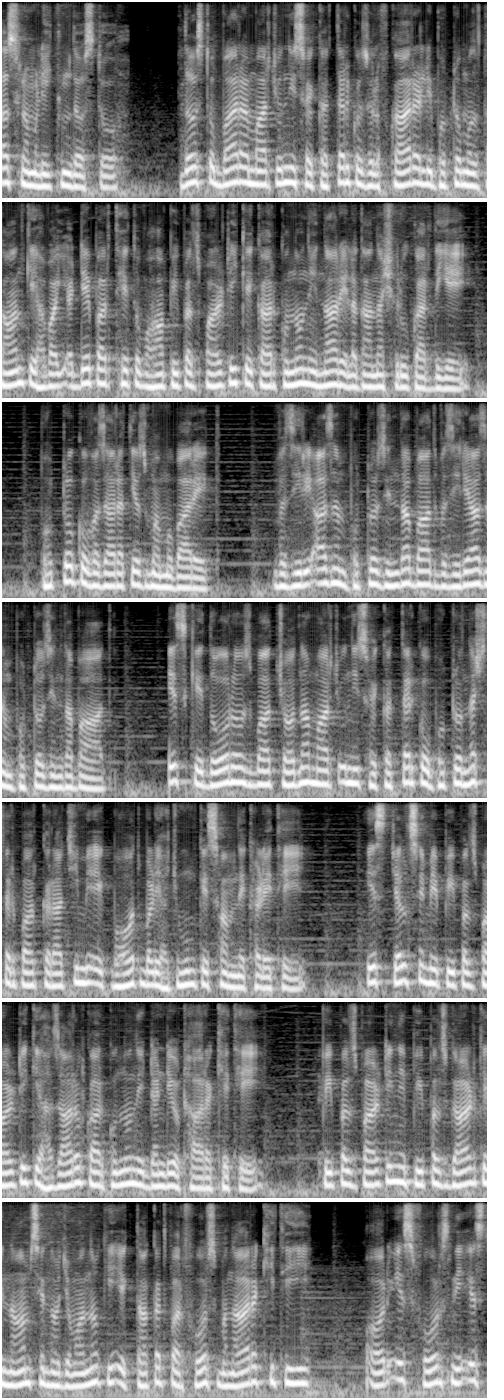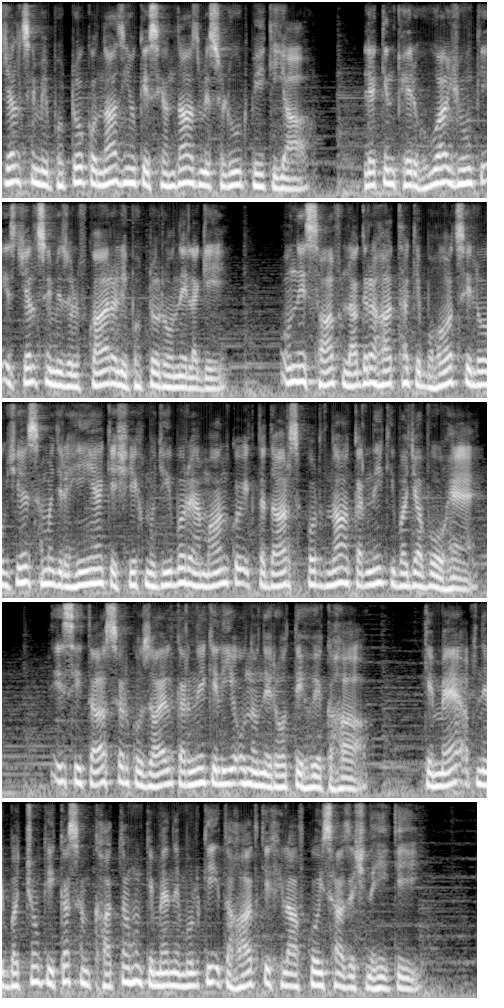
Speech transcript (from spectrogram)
असलम दोस्तों। दोस्तों 12 मार्च उन्नीस सौ इकहत्तर को जुल्फ़ार अली भुट्टो मुल्तान के हवाई अड्डे पर थे तो वहाँ पीपल्स पार्टी के कारकुनों ने नारे लगाना शुरू कर दिए। भुट्टो को वजारत उज़मा मुबारक। वज़ी अजम भुट्टो जिंदाबाद वज़ी अजम भुट्टो जिंदाबाद। इसके दो रोज़ बाद 14 मार्च उन्नीस सौ इकहत्तर को भुट्टो नश्तर पार्क कराची में एक बहुत बड़े हजूम के सामने खड़े थे। इस जलसे में पीपल्स पार्टी के हज़ारों कारकुनों ने डंडे उठा रखे थे। पीपल्स पार्टी ने पीपल्स गार्ड के नाम से नौजवानों की एक ताकतवर फोर्स बना रखी थी और इस फोर्स ने इस जलसे में भुट्टो को नाजियों के से अंदाज में सलूट भी किया। लेकिन फिर हुआ यूँ कि इस जलसे में जुल्फ़ार अली भुट्टो रोने लगे। उन्हें साफ़ लग रहा था कि बहुत से लोग ये समझ रहे हैं कि शेख मुजीबर को इकतदार सपुर्द ना करने की वजह वो हैं। इसी तासर को ज़ायल करने के लिए उन्होंने रोते हुए कहा कि मैं अपने बच्चों की कसम खाता हूँ कि मैंने मुल्की इतिहाद के ख़िलाफ़ कोई साजिश नहीं की।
